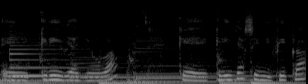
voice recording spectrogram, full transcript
eh, Kriya Yoga, que Kriya significa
